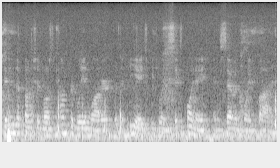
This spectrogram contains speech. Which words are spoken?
tending to function most comfortably in water with a pH between 6.8 and 7.5.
